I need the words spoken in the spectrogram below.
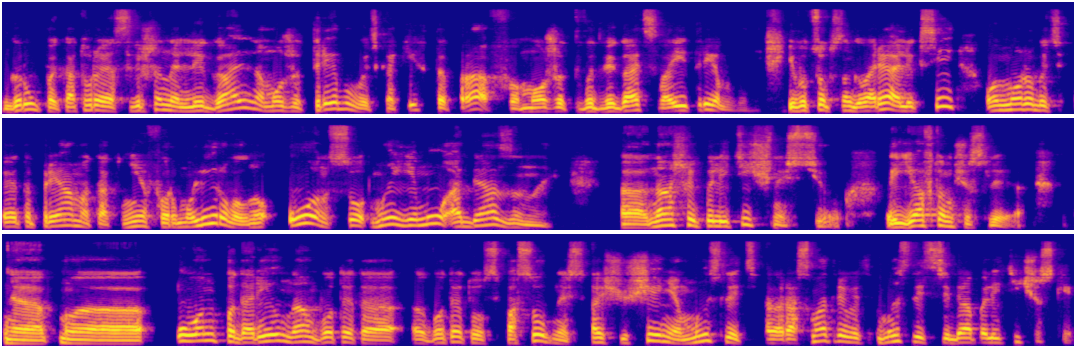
группой, которая совершенно легально может требовать каких-то прав, может выдвигать свои требования. И вот, собственно говоря, Алексей, он, может быть, это прямо так не формулировал, но он, мы ему обязаны э, нашей политичностью, я в том числе, э, э, он подарил нам вот, это, вот эту способность, ощущение мыслить, э, рассматривать, мыслить себя политически, э,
